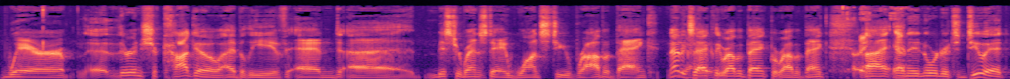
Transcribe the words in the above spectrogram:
where uh, they're in Chicago, I believe, and uh, Mr. Wednesday wants to rob a bank. Not exactly rob a bank, but rob a bank. Right, Uh, yeah. And in order to do it,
